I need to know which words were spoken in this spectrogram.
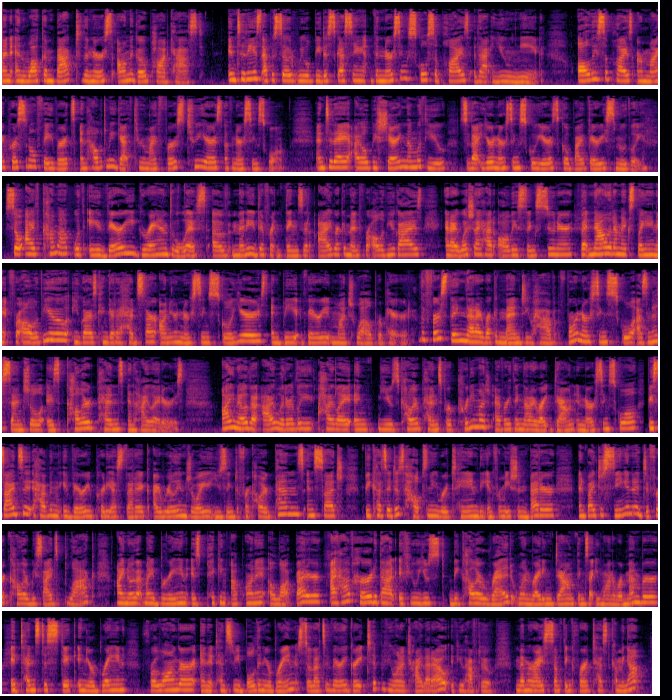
everyone, and welcome back to the Nurse on the Go podcast. In today's episode, we will be discussing the nursing school supplies that you need. All these supplies are my personal favorites and helped me get through my first two years of nursing school and today I will be sharing them with you so that your nursing school years go by very smoothly. So, I've come up with a very grand list of many different things that I recommend for all of you guys, and I wish I had all these things sooner. But now that I'm explaining it for all of you, you guys can get a head start on your nursing school years and be very much well prepared. The first thing that I recommend you have for nursing school as an essential is colored pens and highlighters. I know that I literally highlight and use color pens for pretty much everything that I write down in nursing school. Besides it having a very pretty aesthetic, I really enjoy using different colored pens and such because it just helps me retain the information better. And by just seeing it in a different color besides black, I know that my brain is picking up on it a lot better. I have heard that if you use the color red when writing down things that you want to remember, it tends to stick in your brain for longer and it tends to be bold in your brain. So that's a very great tip if you want to try that out, if you have to memorize something for a test coming up.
